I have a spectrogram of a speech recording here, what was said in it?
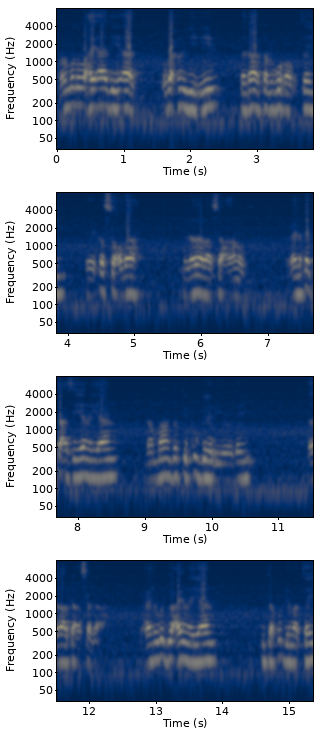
culammadu waxay aada iyo aad uga xun yihiin dagaalka lagu hoobtay ee ka socda magaalada laasacaanood waxayna ka tacsiyanayaan dhammaan dadkii ku geeriyooday dagaalka isaga ah. Waxayna ugu ducaynayaan inta ku dhimatay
